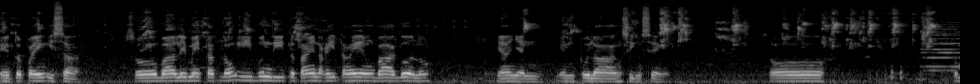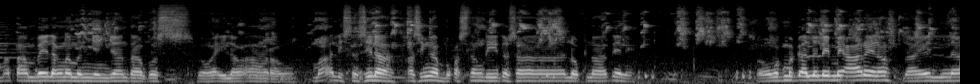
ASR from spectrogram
Ito pa yung isa. So bali may tatlong ibon dito tayo nakita ngayong bago no. Yan yan, yan pula ang singsing. So tumatambay lang naman yan dyan tapos mga ilang araw maalis na sila kasi nga bukas lang dito sa loop natin eh. So wag mag-alala yung may-ari no dahil na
